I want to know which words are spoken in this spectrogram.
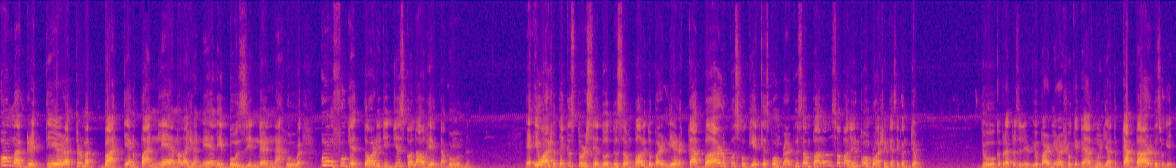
Uma greteira, a turma batendo panela na janela e buzinando na rua. Um foguetório de descolar o rego da bunda. É, eu acho até que os torcedores do São Paulo e do Palmeiras acabaram com os foguetes que eles compraram. Porque o São Paulo, o São Paulino comprou achando que ia ser campeão do Campeonato Brasileiro. E o Palmeiras achou que ia ganhar o Mundial. Então acabaram com os foguetes.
